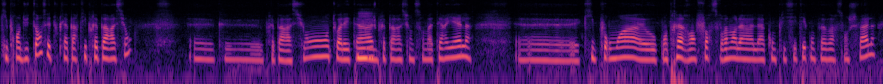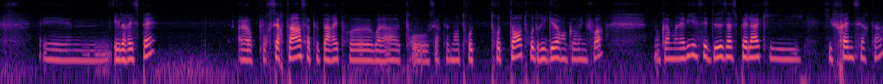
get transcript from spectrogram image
qui prend du temps, c'est toute la partie préparation. Euh, que, préparation, toilettage, Mm. préparation de son matériel, euh, qui pour moi, au contraire, renforce vraiment la, la complicité qu'on peut avoir son cheval et, et le respect. Alors pour certains, ça peut paraître voilà, trop, certainement trop, trop de temps, trop de rigueur encore une fois. Donc à mon avis, il y a ces deux aspects-là qui, qui freinent certains.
